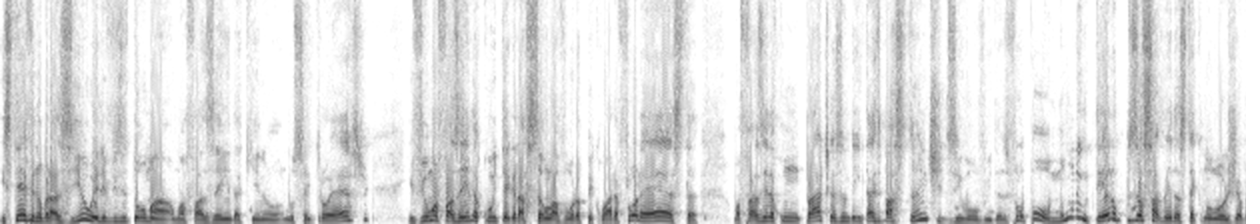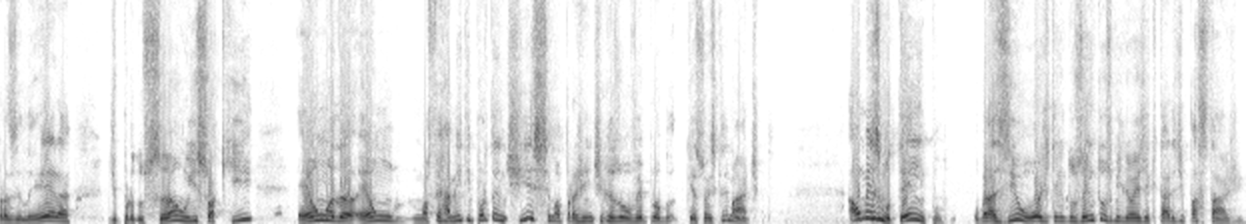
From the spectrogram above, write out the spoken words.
esteve no Brasil, ele visitou uma, uma fazenda aqui no, no Centro-Oeste e viu uma fazenda com integração lavoura, pecuária, floresta, uma fazenda com práticas ambientais bastante desenvolvidas. Ele falou, pô, o mundo inteiro precisa saber das tecnologias brasileiras de produção, isso aqui é uma, da, é um, uma ferramenta importantíssima para a gente resolver questões climáticas. Ao mesmo tempo, o Brasil hoje tem 200 milhões de hectares de pastagem.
